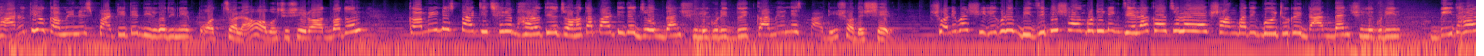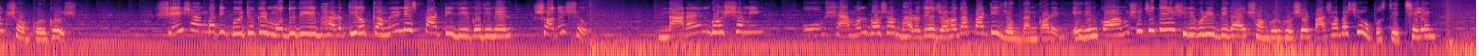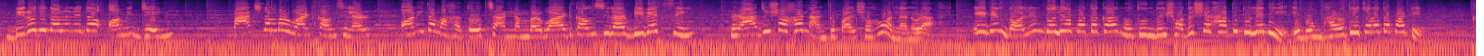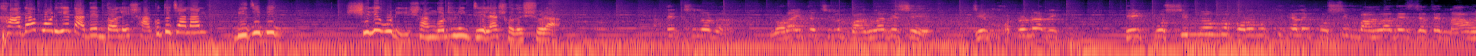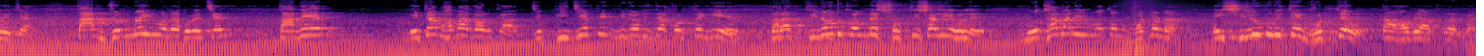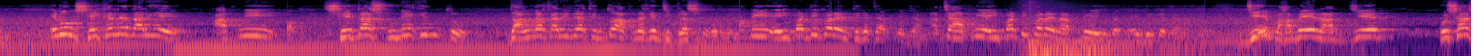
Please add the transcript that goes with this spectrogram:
ভারতীয় কমিউনিস্ট পার্টিতে দীর্ঘদিনের পথ চলা, অবশেষে রদবদল। কমিউনিস্ট পার্টি ছেড়ে ভারতীয় জনতা পার্টিতে যোগদান শিলিগুড়ির দুই কমিউনিস্ট পার্টির সদস্যের। শনিবার শিলিগুড়ি বিজেপি সাংগঠনিক জেলা কার্যালয়ে এক সাংবাদিক বৈঠকে ডাক দেন শিলিগুড়ির বিধায়ক শঙ্কর ঘোষ। সেই সাংবাদিক বৈঠকের মধ্য দিয়ে ভারতীয় কমিউনিস্ট পার্টি দীর্ঘদিনের সদস্য নারায়ণ গোস্বামী ও শ্যামল বসাক ভারতীয় জনতা পার্টি যোগদান করেন। এদিন কর্মসূচিতে শিলিগুড়ির বিধায়ক শঙ্কর ঘোষের পাশাপাশি উপস্থিত ছিলেন বিরোধী দলনেতা অমিত জৈন, পাঁচ নম্বর ওয়ার্ড কাউন্সিলর অনিতা মাহাতো, চার নম্বর ওয়ার্ড কাউন্সিলর বিবেক সিং, রাজু সাহা নান্টুপাল সহ অন্যান্যরা। এদিন দলের দলীয় পতাকা নতুন দুই সদস্যের হাতে তুলে দিয়ে এবং ভারতীয় জনতা পার্টির খাদা পরিয়ে তাদের দলে স্বাগত জানান বিজেপি শিলিগুড়ি সাংগঠনিক জেলার সদস্যরা। ছিল না, লড়াইটা ছিল বাংলাদেশে যে ঘটনা দেখি যে পশ্চিমবঙ্গ পরবর্তীকালে পশ্চিম বাংলাদেশ যাতে না হয়ে যায়, তার জন্যই মনে করেছেন, তাদের এটা ভাবা দরকার যে বিজেপির বিরোধিতা করতে গিয়ে তারা তৃণমূল কংগ্রেস শক্তিশালী হলে মোথাবাড়ির মতন ঘটনা এই শিলিগুড়িতে ঘটতেও তা হবে আপনার বাড়ি। এবং সেখানে দাঁড়িয়ে আপনি সেটা শুনে কিন্তু দাঙ্গাকারীরা কিন্তু আপনাকে জিজ্ঞাসা করবেন আপনি এই পার্টি করেন, ঠিক আছে, আপনি যান। আচ্ছা আপনি এই পার্টি করেন, আপনি এই দিকে যান। যেভাবে রাজ্যের প্রশাসন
